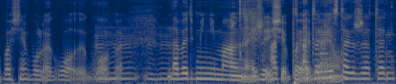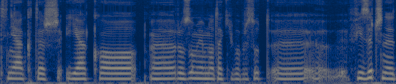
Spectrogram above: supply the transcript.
właśnie bóle głowy, głowy. Mm -hmm. Nawet minimalne, jeżeli a, się pojawiają. A to nie jest tak, że ten tniak też jako, rozumiem, no taki po prostu fizyczny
